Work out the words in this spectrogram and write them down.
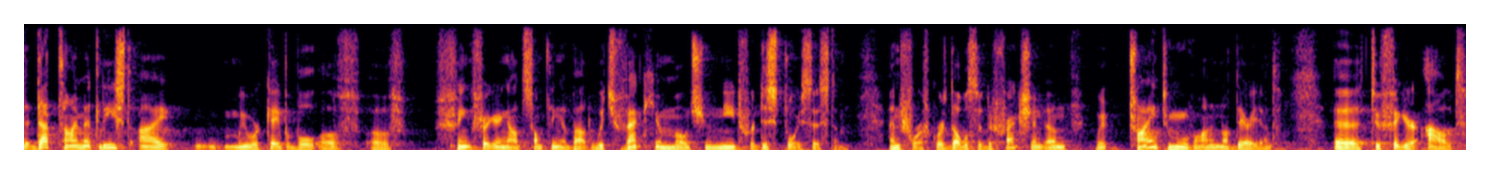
at that time at least, I we were capable of of figuring out something about which vacuum modes you need for this toy system. And for, of course, double slit diffraction, and we're trying to move on, I'm not there yet, uh, to figure out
